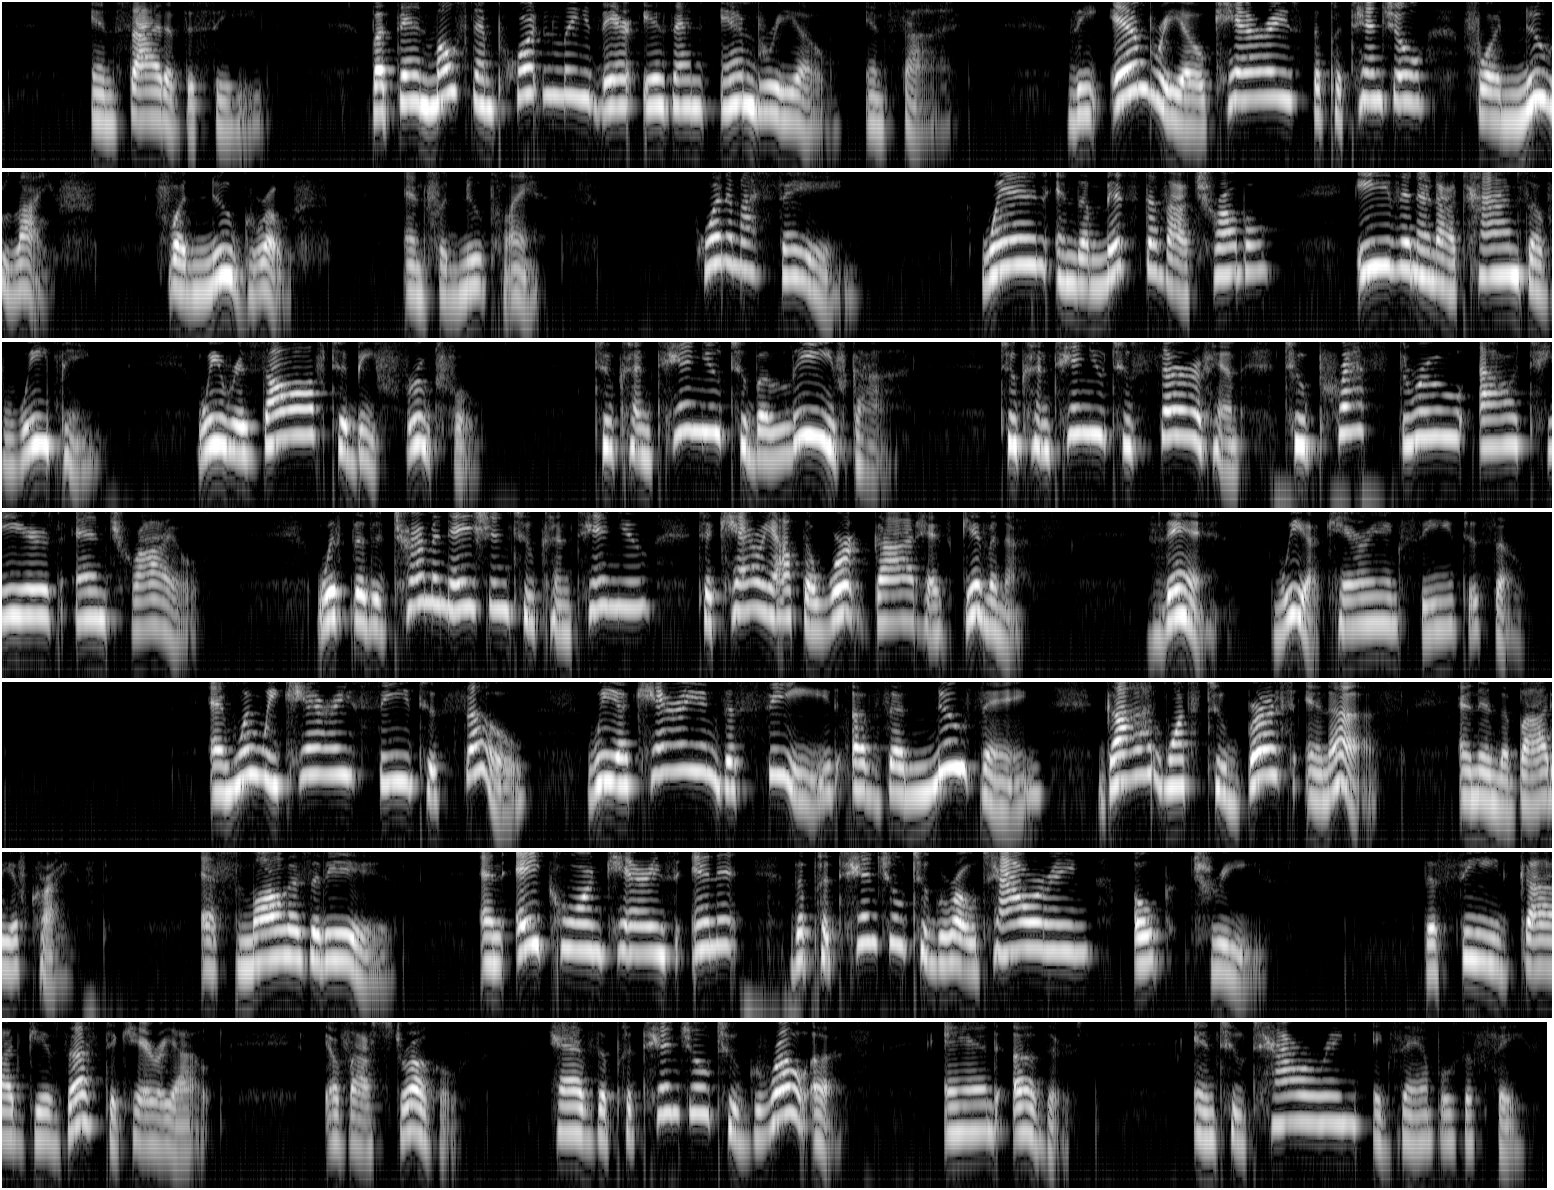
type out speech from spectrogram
inside of the seed. But then, most importantly, there is an embryo inside. The embryo carries the potential for new life, for new growth, and for new plants. What am I saying? When, in the midst of our trouble, even in our times of weeping, we resolve to be fruitful, to continue to believe God, to continue to serve Him, to press through our tears and trials with the determination to continue to carry out the work God has given us, then we are carrying seed to sow. And when we carry seed to sow, we are carrying the seed of the new thing God wants to birth in us and in the body of Christ. As small as it is, an acorn carries in it the potential to grow towering oak trees. The seed God gives us to carry out of our struggles have the potential to grow us and others into towering examples of faith.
